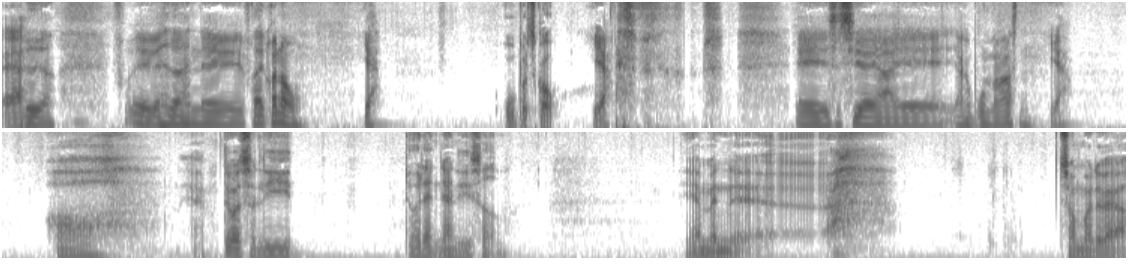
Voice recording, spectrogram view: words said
ja, ja. ved jeg. F- øh, hvad hedder han? Øh, Frederik Grønov. Robert Skov. Øh, så siger jeg øh, Jakob Brun Larsen. ja. Åh, ja, det var så lige... Det var den, jeg lige sad med. Jamen, øh, så må det være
